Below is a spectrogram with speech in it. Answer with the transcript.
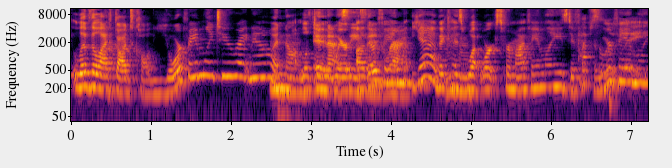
live the life God's called your family to right now and not Mhm. look In at where season, other family. right. Yeah, because Mhm. what works for my family is different from your family.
